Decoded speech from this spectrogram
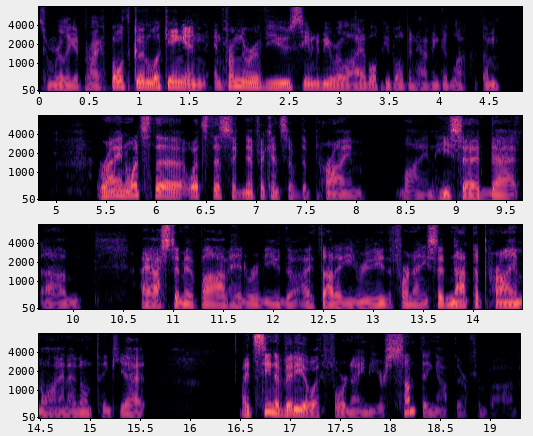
some really good products, both good looking and and from the reviews seem to be reliable. People have been having good luck with them. Ryan, what's the what's the significance of the Prime line? He said that um, I asked him if Bob had reviewed the. I thought he'd reviewed the 490. He said not the Prime line. I don't think yet. I'd seen a video with 490 or something out there from Bob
